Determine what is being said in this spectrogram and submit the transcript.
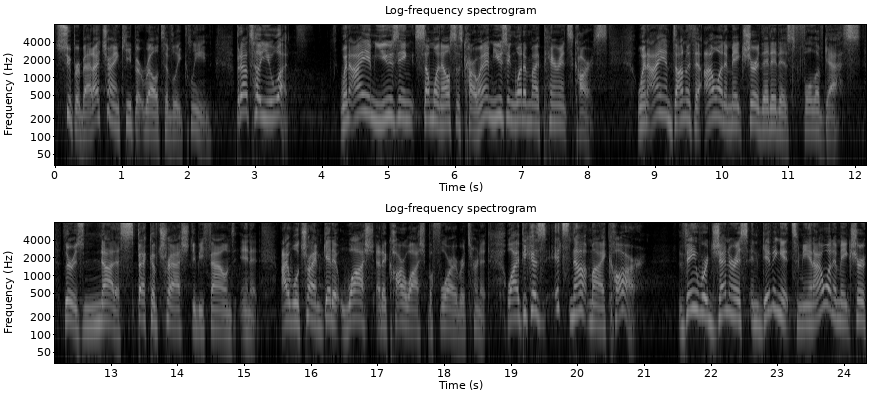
super bad. I try and keep it relatively clean. But I'll tell you what, When I am using someone else's car, when I'm using one of my parents' cars, when I am done with it, I want to make sure that it is full of gas. There is not a speck of trash to be found in it. I will try and get it washed at a car wash before I return it. Why? Because it's not my car. They were generous in giving it to me, and I want to make sure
